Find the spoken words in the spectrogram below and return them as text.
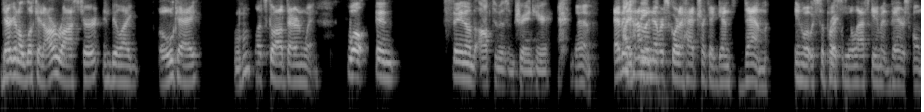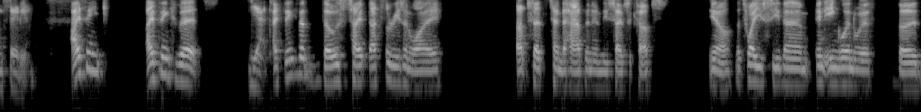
They're going to look at our roster and be like, okay, Mhm. let's go out there and win. well and staying on the optimism train here Yeah. Evan I Conway think- never scored a hat trick against them in what was supposed Right. to be the last game at theirs home stadium i think i think that yet. i think that those type that's the reason why upsets tend to happen in these types of cups you know that's why you see them in england with the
